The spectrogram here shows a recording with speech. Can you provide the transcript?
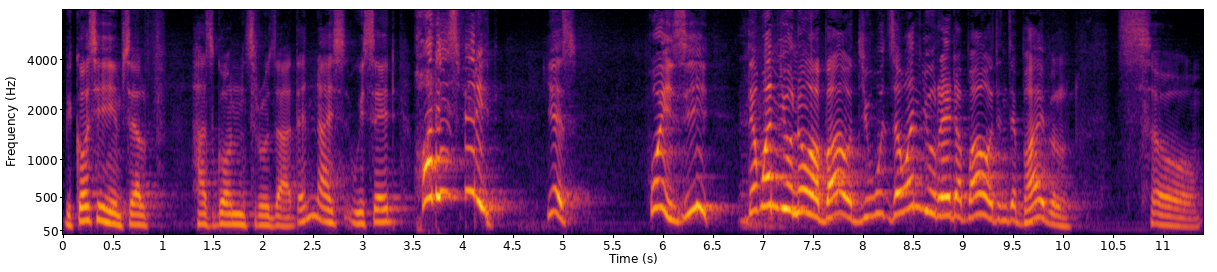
Because he himself has gone through that. And I, we said, Holy Spirit! Yes. Who is he? The one you know about, you, the one you read about in the Bible. So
